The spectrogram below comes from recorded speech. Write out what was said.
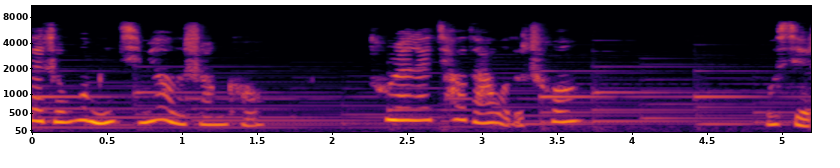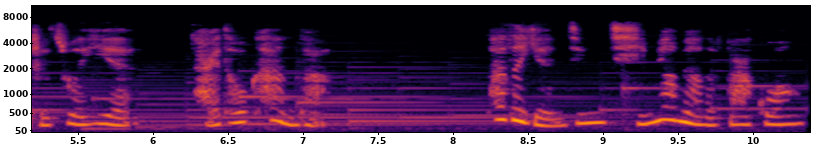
带着莫名其妙的伤口，突然来敲打我的窗。我写着作业，抬头看他，他的眼睛奇妙妙的发光，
